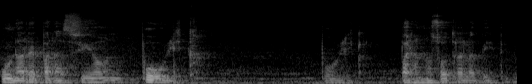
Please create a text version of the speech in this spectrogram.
una reparación pública, pública, para nosotras las víctimas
